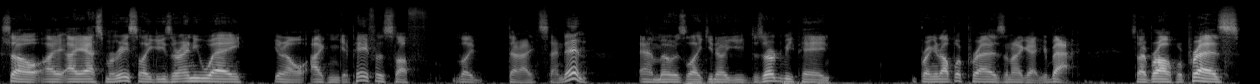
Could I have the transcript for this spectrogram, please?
so I, I asked Maurice like, is there any way you know I can get paid for the stuff like that I send in? And Mo was like, you know, you deserve to be paid. Bring it up with Prez, and I got your back. So I brought up with Prez,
